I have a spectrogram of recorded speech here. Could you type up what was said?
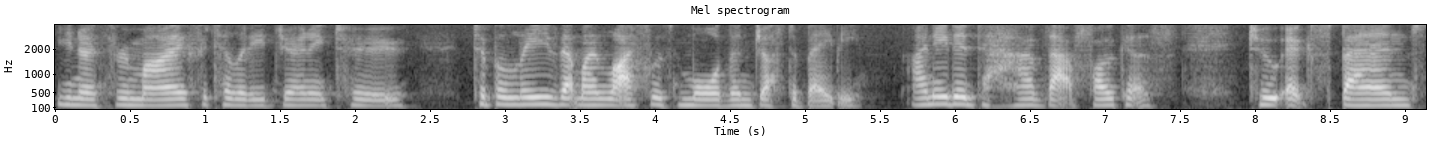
you know, through my fertility journey too, to believe that my life was more than just a baby. I needed to have that focus to expand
